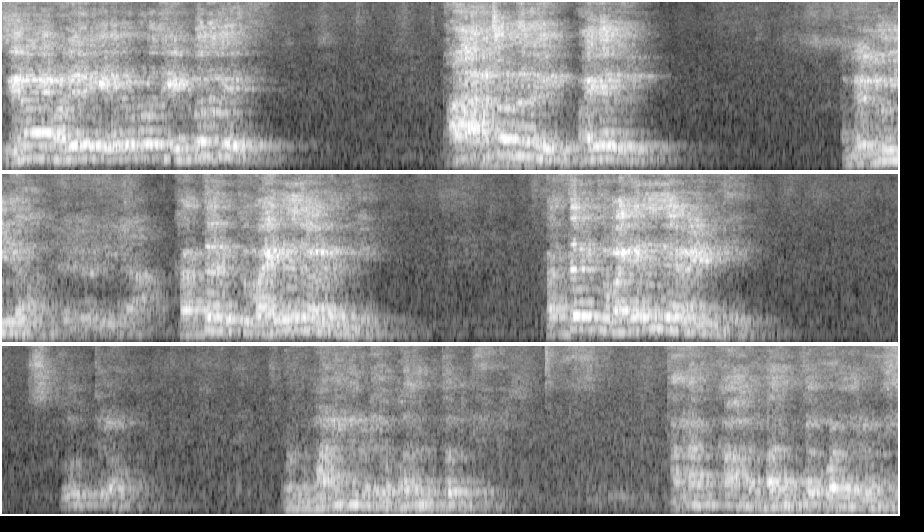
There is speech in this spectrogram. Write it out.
சினாய் மலையில ஏறும்பொழுது எண்பது பேர். யார் சொன்னது வயது. அல்லேலூயா கத்தருக்கு வயது தேவையில்லை. கத்தருக்கு வயது தேவையில்லை. ஸ்தோத்திரம் ஒரு மனிதனுடைய வருத்தம் தேவை. தனக்காக வருத்தப்படுகிறவனை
